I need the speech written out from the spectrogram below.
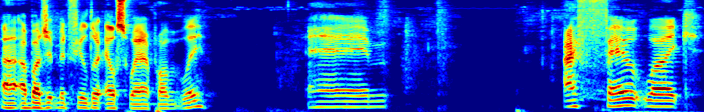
uh, a budget midfielder elsewhere, probably. Um, I felt like,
